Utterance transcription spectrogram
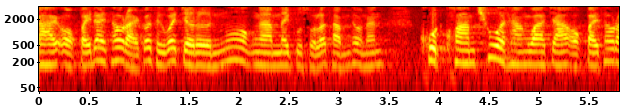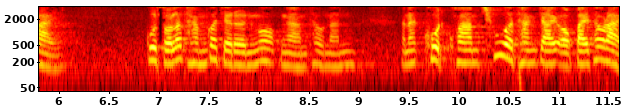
กายออกไปได้เท่าไหร่ ก็ถือว่าเจริญงอกงามในกุศลธรรมเท่านั้น ขุดความชั่วทางวาจาออกไปเท่าไหร่ กุศลธรรมก็เจริญงอกงามเท่านั้นนะขุดความชั่วทางใจออกไปเท่าไหร่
